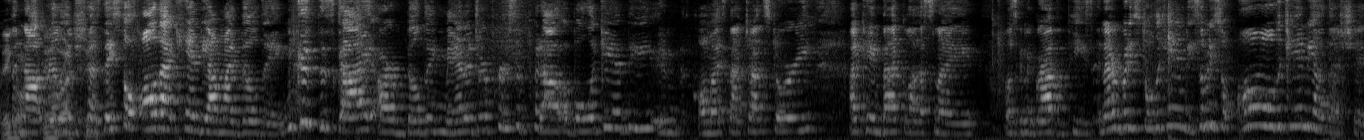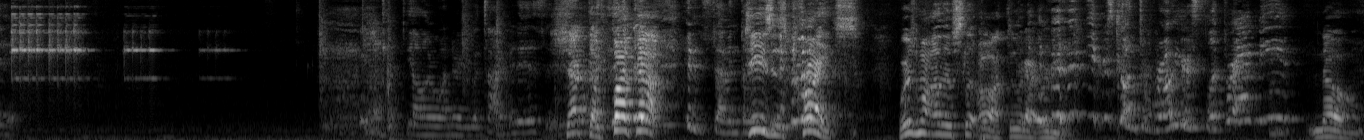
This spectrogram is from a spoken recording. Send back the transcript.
They but gonna not steal really that because shit. they stole all that candy out of my building. Because this guy, our building manager person, put out a bowl of candy in on my Snapchat story. I came back last night. I was gonna grab a piece, and everybody stole the candy. Somebody stole all the candy out that shit. Y'all are wondering what time it is. It's Shut the fuck up! it is seven thirty. Jesus Christ! Where's my other slip? Oh, I threw it at Remy. You're just gonna throw your slipper at me? No,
